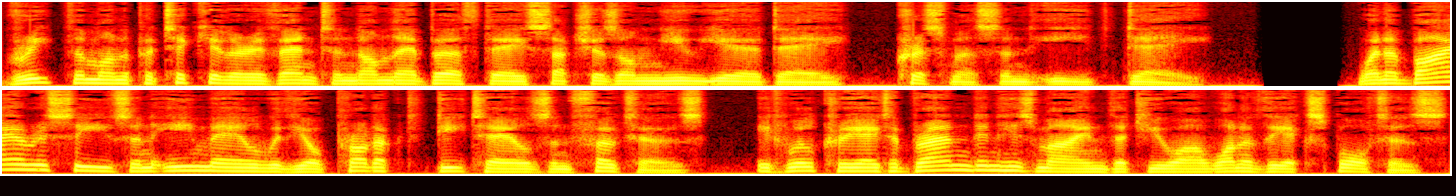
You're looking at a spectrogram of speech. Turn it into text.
greet them on a particular event and on their birthday such as on New Year Day, Christmas and Eid Day. When a buyer receives an email with your product details and photos, it will create a brand in his mind that you are one of the exporters,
